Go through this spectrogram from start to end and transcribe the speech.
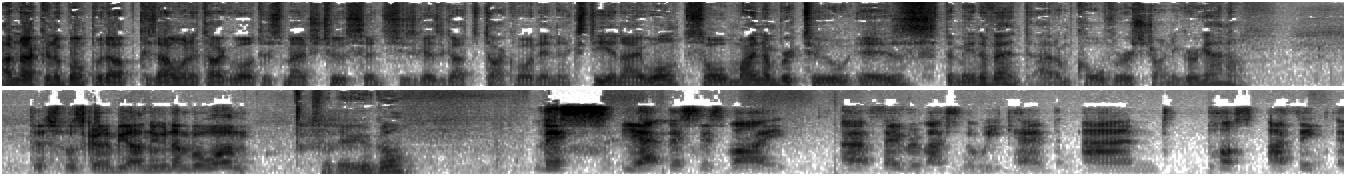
I'm not going to bump it up because I want to talk about this match too, since you guys got to talk about NXT and I won't. So my number two is the main event: Adam Cole versus Johnny Gargano. This was going to be our new number one. So there you go. This, yeah, this is my uh, favorite match of the weekend, and poss- I think, uh,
